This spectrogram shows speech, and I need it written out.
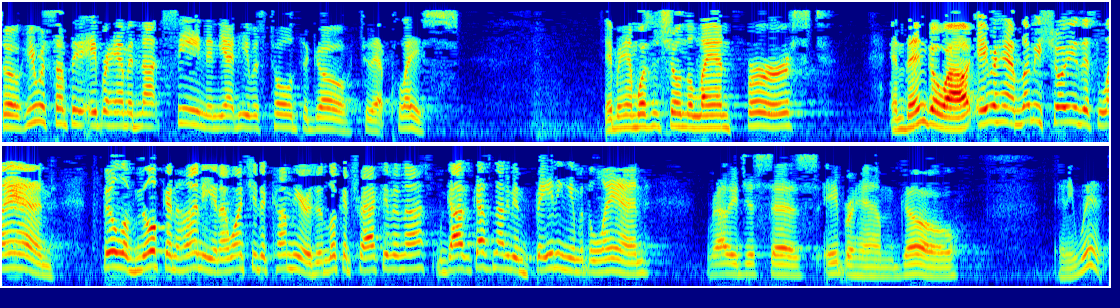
So here was something Abraham had not seen, and yet he was told to go to that place. Abraham wasn't shown the land first and then go out. Abraham, let me show you this land full of milk and honey, and I want you to come here. Does it look attractive enough? God, God's not even baiting him with the land. Rather, he just says, Abraham, go. And he went.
